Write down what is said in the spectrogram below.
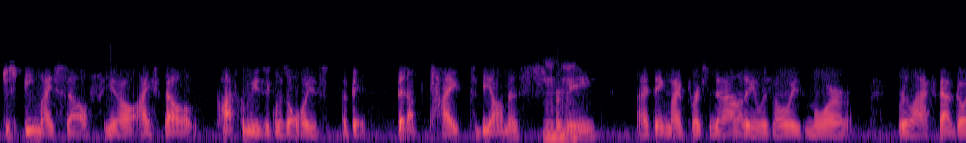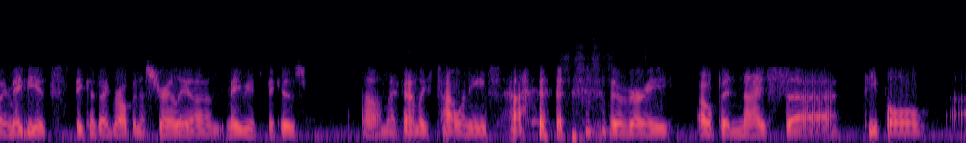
just be myself. You know, I felt classical music was always a bit bit uptight, to be honest, for Mhm. me. I think my personality was always more relaxed, outgoing. Maybe it's because I grew up in Australia. Maybe it's because uh, my family's Taiwanese. They're very open, nice uh, people. Uh,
